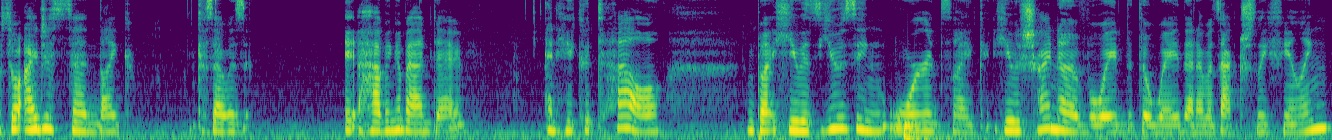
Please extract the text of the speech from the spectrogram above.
so I just said like cuz I was it, having a bad day and he could tell but he was using words like he was trying to avoid the way that I was actually feeling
